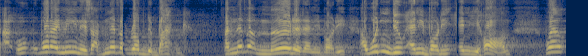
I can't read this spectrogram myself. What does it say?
Uh, What I mean is, I've never robbed a bank. I've never murdered anybody. I wouldn't do anybody any harm. Well,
